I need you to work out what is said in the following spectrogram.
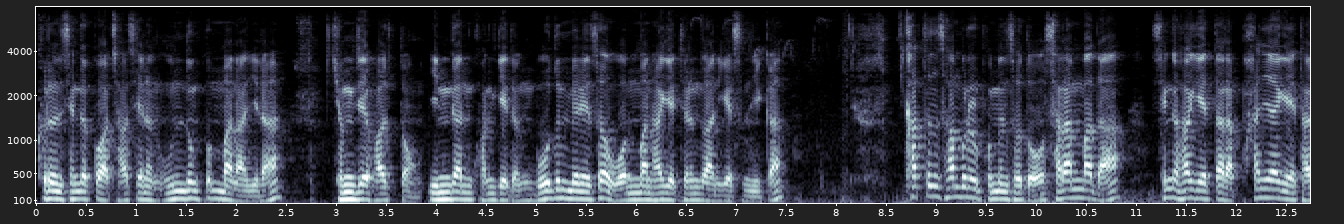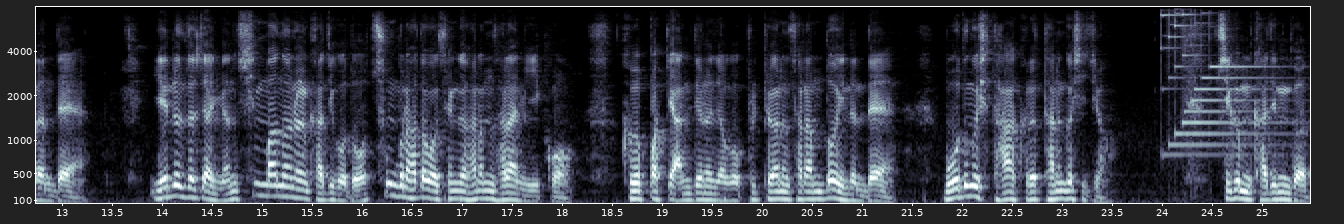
그런 생각과 자세는 운동뿐만 아니라 경제활동, 인간관계 등 모든 면에서 원만하게 되는 거 아니겠습니까? 같은 사물을 보면서도 사람마다 생각하기에 따라 판이하게 다른데 예를 들자면 10만원을 가지고도 충분하다고 생각하는 사람이 있고 그것밖에 안 되느냐고 불평하는 사람도 있는데 모든 것이 다 그렇다는 것이죠. 지금 가진 것,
